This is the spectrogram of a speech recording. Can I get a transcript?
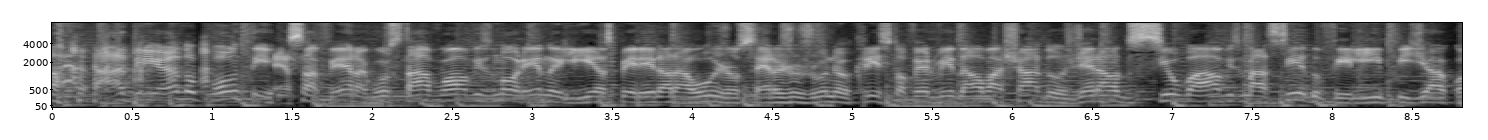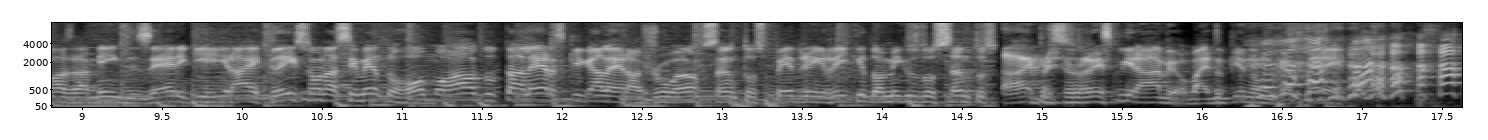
Adriano Ponte, essa fera, Gustavo Alves Moreno, Elias Pereira Araújo, Sérgio Júnior, Christopher Vidal Machado, Geraldo Silva Alves Macedo, Felipe Jacosa Mendes, Eric Hirai, Gleison Nascimento, Romualdo Talerski, galera, João Santos, Pedro Henrique Domingos dos Santos. Ai, preciso respirar, meu, mais do que nunca, peraí.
